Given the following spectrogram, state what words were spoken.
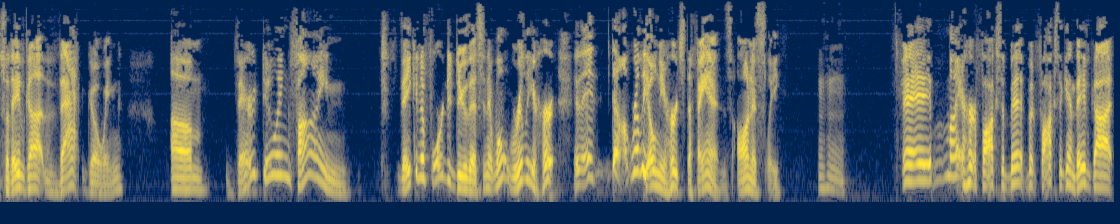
so they've got that going. Um, they're doing fine they can afford to do this and it won't really hurt. It, really only hurts the fans, honestly. Mm-hmm. It might hurt Fox a bit, but Fox again, they've got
